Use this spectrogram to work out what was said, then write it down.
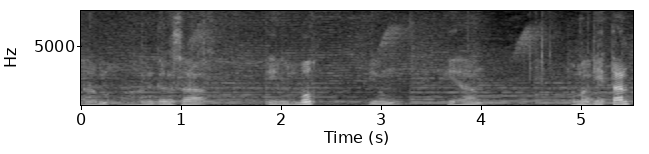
Tama, hanggang sa ilbo yung ihang pamagitan.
